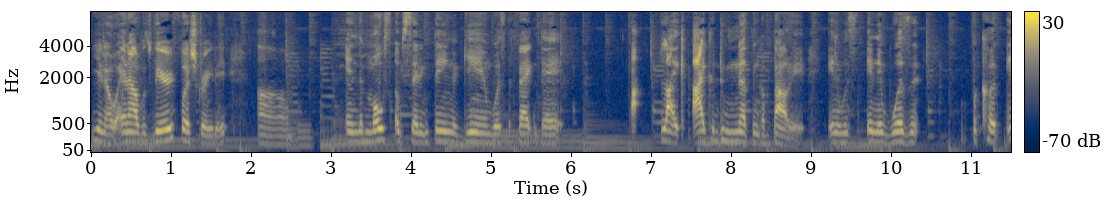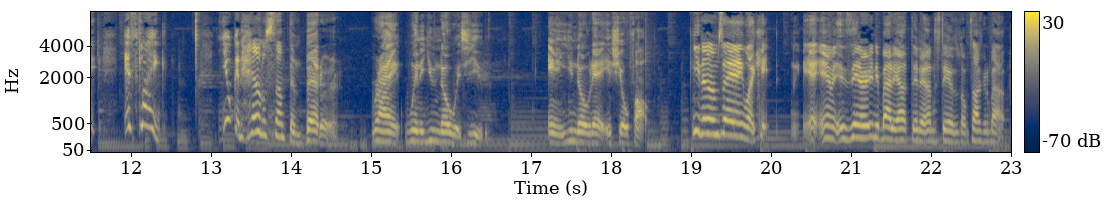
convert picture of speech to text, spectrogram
you know, and I was very frustrated. Um, and the most upsetting thing again was the fact that I, like I could do nothing about it. And it was and it wasn't because it it's like you can handle something better right when you know it's you. And you know that it's your fault. You know what i'm saying? Like is there anybody out there that understands what i'm talking about?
